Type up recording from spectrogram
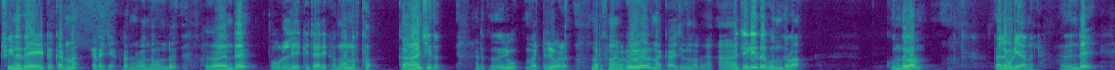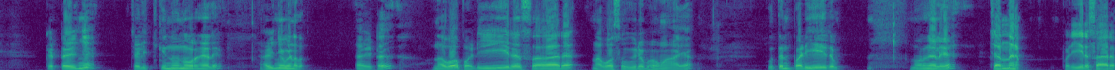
ക്ഷീണിതയായിട്ട് കണ്ണ് ഇടയ്ക്ക് അടഞ്ഞു വന്നുകൊണ്ട് ഭഗവാന്റെ തോളിലേക്ക് ചാരിക്കിടന്നു നൃത്തം കാചിത് അടുത്തത് ഒരു മറ്റൊരു വള നൃത്തമാണ് ഇവിടെ ഒരു വള കാച്ചിൽ എന്ന് പറഞ്ഞാൽ ആചലിത കുന്തള കുന്തളം തലമുടിയാണല്ലോ അതിന്റെ കെട്ടഴിഞ്ഞ് ചലിക്കുന്നു എന്ന് പറഞ്ഞാൽ അഴിഞ്ഞു വീണത്. ആയിട്ട് നവപടീരസാര നവസൗരഭമായ പുത്തൻ പടീരം എന്ന് പറഞ്ഞാൽ ചന്ദനം. പടീരസാരം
